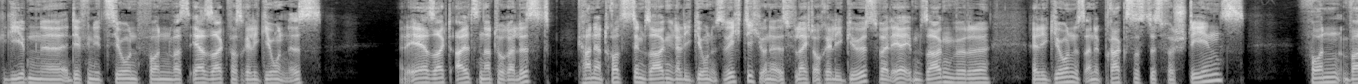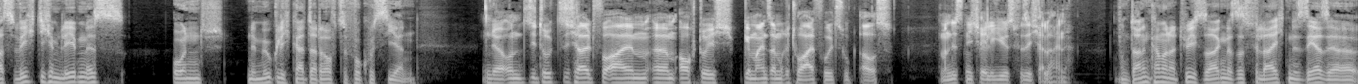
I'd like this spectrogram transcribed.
gegebene Definition von, was er sagt, was Religion ist. Er sagt, als Naturalist kann er trotzdem sagen, Religion ist wichtig und er ist vielleicht auch religiös, weil er eben sagen würde, Religion ist eine Praxis des Verstehens von, was wichtig im Leben ist und eine Möglichkeit darauf zu fokussieren. Ja, und sie drückt sich halt vor allem ähm, auch durch gemeinsamen Ritualvollzug aus. Man ist nicht religiös für sich alleine. Und dann kann man natürlich sagen, das ist vielleicht eine sehr, sehr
